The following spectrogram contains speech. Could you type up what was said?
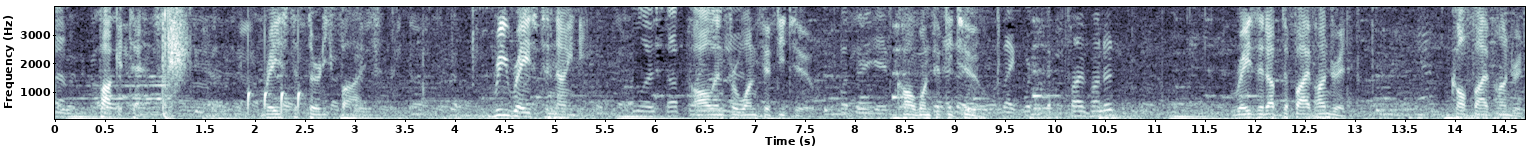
Pocket tens. Raised to 35. Re-raised to 90. Similar stuff. going All in for 152. what they gave? Call 152. 500. Raise it up to 500. Call 500.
